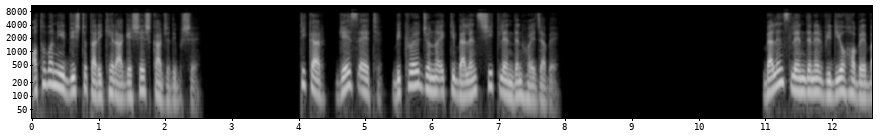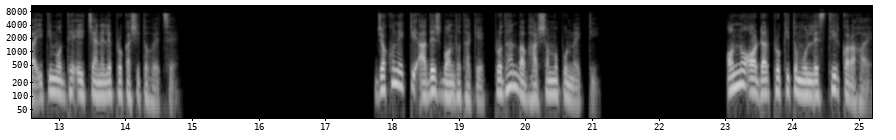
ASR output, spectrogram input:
অথবা নির্দিষ্ট তারিখের আগে শেষ কার্যদিবসে। টিকার, গেস এট, বিক্রয়ের জন্য একটি ব্যালেন্স শীট লেনদেন হয়ে যাবে। ব্যালেন্স লেনদেনের ভিডিও হবে বা ইতিমধ্যে এই চ্যানেলে প্রকাশিত হয়েছে। যখন একটি আদেশ বন্ধ থাকে, প্রধান বা ভারসাম্যপূর্ণ একটি। অন্য অর্ডার প্রকৃত মূল্যে স্থির করা হয়।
